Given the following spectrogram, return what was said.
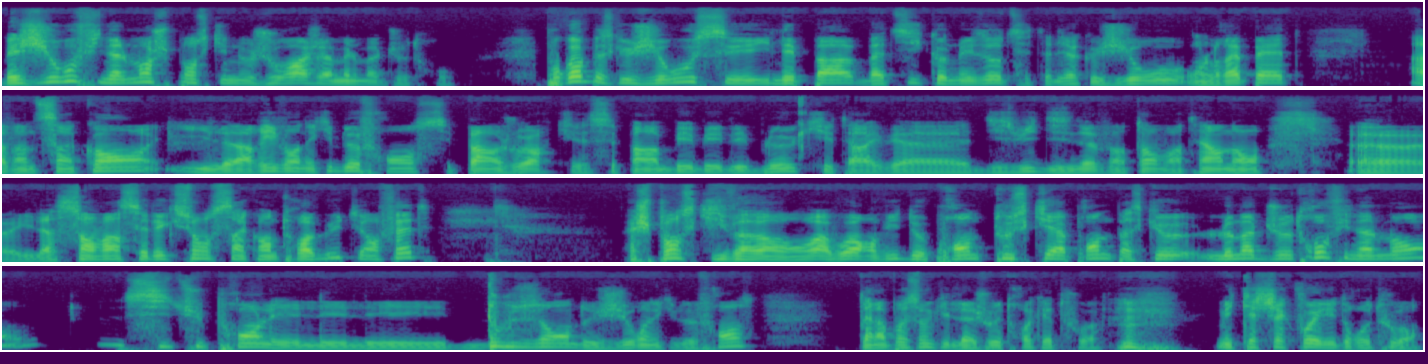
Mais Giroud, finalement, je pense qu'il ne jouera jamais le match de trop. Pourquoi? Parce que Giroud, il n'est pas bâti comme les autres. C'est-à-dire que Giroud, on le répète, à 25 ans, il arrive en équipe de France. C'est pas un joueur c'est pas un bébé des Bleus qui est arrivé à 18, 19, 20 ans, 21 ans. Euh, il a 120 sélections, 53 buts, et en fait, bah, je pense qu'il va avoir envie de prendre tout ce qu'il y a à prendre parce que le match de trop, finalement, si tu prends les, les, les 12 ans de Giroud en équipe de France, tu as l'impression qu'il l'a joué 3-4 fois, mais qu'à chaque fois il est de retour.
